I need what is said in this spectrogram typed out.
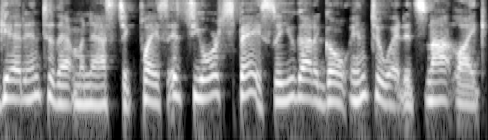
get into that monastic place it's your space so you got to go into it it's not like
